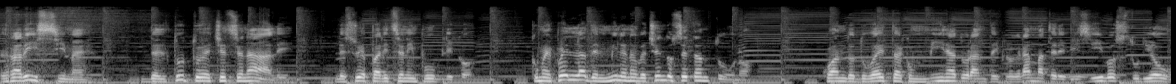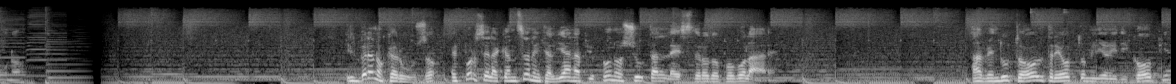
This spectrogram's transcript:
Rarissime, del tutto eccezionali, le sue apparizioni in pubblico, come quella del 1971, quando duetta con Mina durante il programma televisivo Studio 1. Il brano Caruso è forse la canzone italiana più conosciuta all'estero dopo Volare. Ha venduto oltre 8 milioni di copie,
